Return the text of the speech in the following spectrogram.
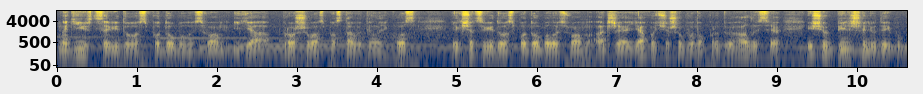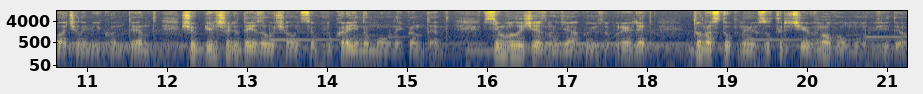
Надіюсь, це відео сподобалось вам. І я прошу вас поставити лайкос, якщо це відео сподобалось вам, адже я хочу, щоб воно продвигалося і щоб більше людей побачили мій контент, щоб більше людей залучалося в україномовний контент. Всім величезне дякую за перегляд. До наступної зустрічі в новому відео.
